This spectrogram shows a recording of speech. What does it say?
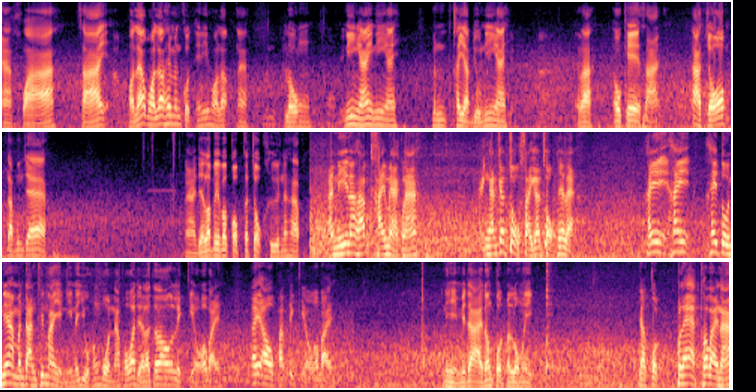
อะขวาซ้าย พอแล้วพอแล้วให้มันกดอันนี้พอแล้วนะลงนี่ไงนี่ไง มันขยับอยู่นี่ไงเห็นป่ะโอเคซ้ายอะจบดับกุญแจอ่าเดี๋ยวเราไปประกบกระจกคืนนะครับ อันนี้นะครับไคลแม็กนะไอ้งั้นกระจกใส่กระจกเนี่ยแหละ ให้ให้ให้ตัวเนี้ยมันดันขึ้นมาอย่างนี้นะอยู่ข้างบนนะ เพราะว่าเดี๋ยวเราจะเอาเหล็กเกี่ยวเข้าไป ไอยเอาพลาสติกเกี่ยวเข้าไป นี่ไม่ได้ต้องกดมันลงมาอีก อย่ากดแปลดเข้าไปนะ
